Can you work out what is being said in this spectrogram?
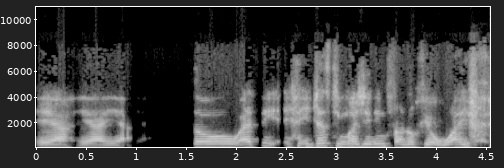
Yeah, yeah, yeah. So I think just imagine in front of your wife.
